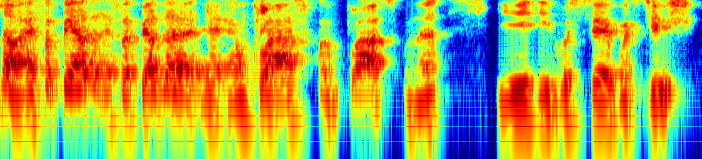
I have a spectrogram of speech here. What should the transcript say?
Não, essa piada, essa piada é, é, um clássico, é um clássico, né? E, e você, como é que diz,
